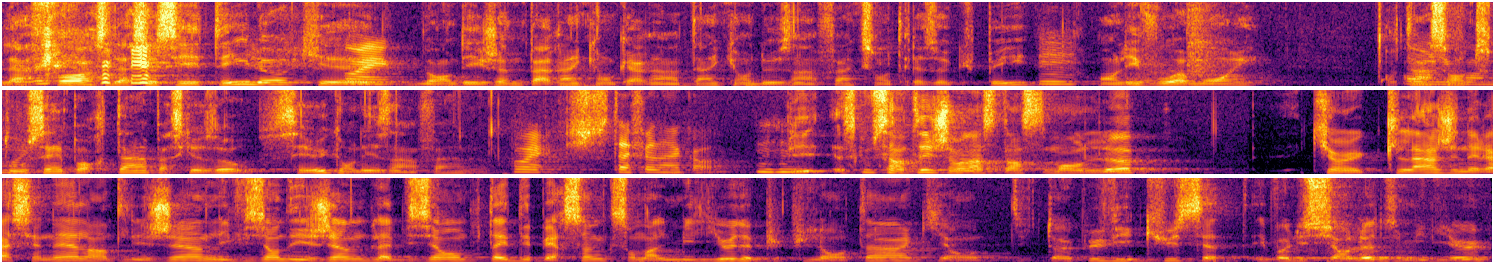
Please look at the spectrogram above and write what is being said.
la force de la société, là, qui, dont des jeunes parents qui ont 40 ans, qui ont deux enfants, qui sont très occupés, mm. on les voit moins. Pourtant, ils sont tout aussi importants parce que c'est eux qui ont des enfants. Oui, je suis tout à fait d'accord. Mm-hmm. Est-ce que vous sentez justement dans, dans ce monde-là qu'il y a un clash générationnel entre les jeunes, les visions des jeunes, la vision peut-être des personnes qui sont dans le milieu depuis plus longtemps, qui ont un peu vécu cette évolution-là du milieu,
